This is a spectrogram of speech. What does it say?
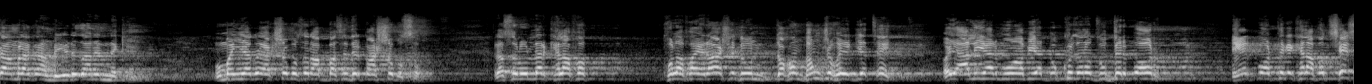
কামড়া কামড়ি এটা জানেন নাকি? উমাইয়া একশো বছর, আব্বাসীদের পাঁচশো বছর। রাসূলুল্লাহর খেলাফত খোলাফায় রাশেদুন যখন ধ্বংস হয়ে গিয়েছে, ওই আলী আর মুয়াবিয়ার দুঃখজনক যুদ্ধের পর, এরপর থেকে খেলাফত শেষ।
